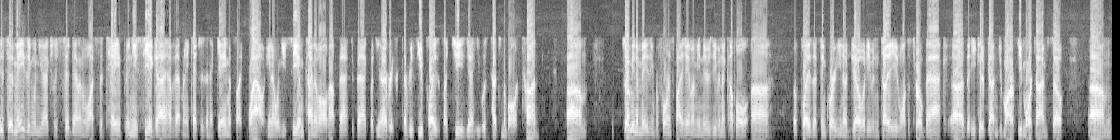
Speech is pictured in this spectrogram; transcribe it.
it's amazing when you actually sit down and watch the tape and you see a guy have that many catches in a game. It's like, wow, you know, when you see him kind of all not back to back, but you know, every every few plays, it's like, geez, yeah, he was touching the ball a ton. Um, so I mean, amazing performance by him. I mean, there's even a couple uh, of plays I think where you know Joe would even tell you he'd want to throw back uh, that he could have gotten Ja'Marr a few more times. So, um,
